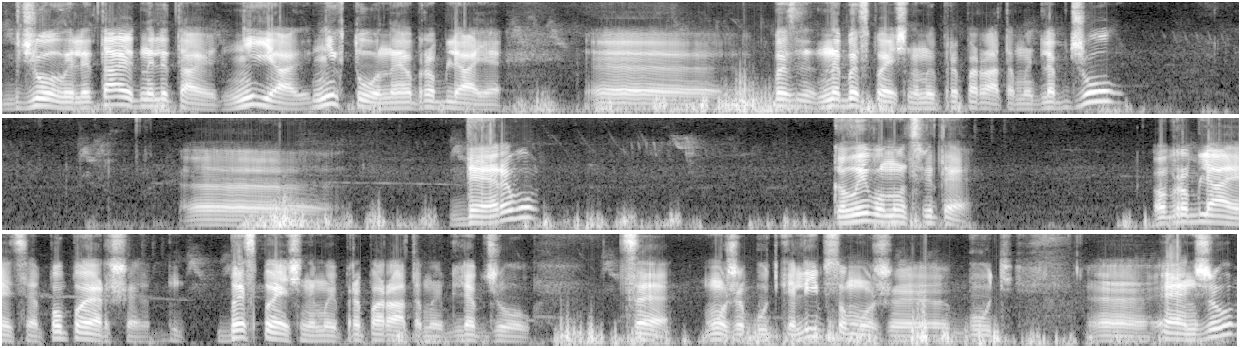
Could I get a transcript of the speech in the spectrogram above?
бджоли літають, не літають. Ніяк, ніхто не обробляє е, без, небезпечними препаратами для бджол. Е, дерево, коли воно цвіте. Обробляється, по-перше, безпечними препаратами для бджол. Це може бути каліпсо, може бути е, енджіо.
